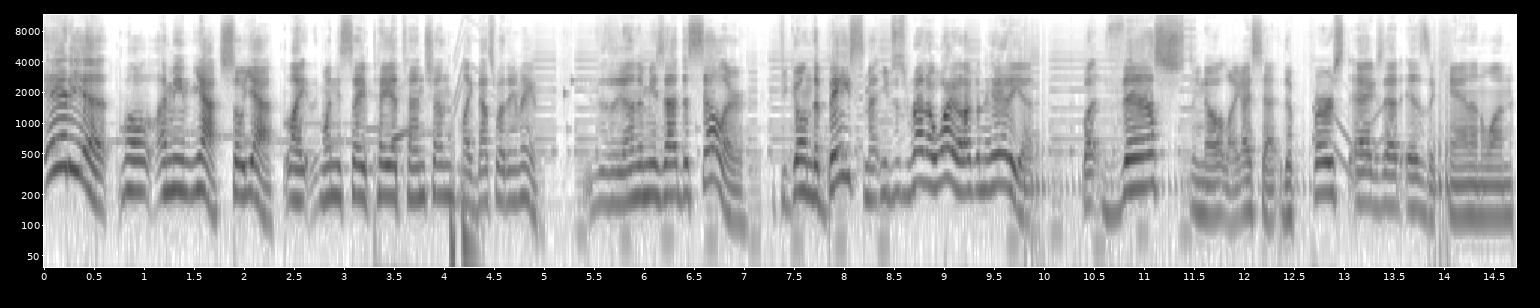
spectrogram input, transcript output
idiot! Well, I mean, yeah, so yeah, like, when you say pay attention, like, that's what they mean. The enemy's at the cellar. If you go in the basement, you just run away like an idiot. But this, you know, like I said, the first exit is the canon one.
